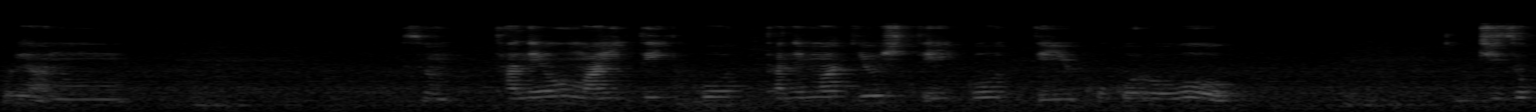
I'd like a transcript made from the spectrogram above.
これあのその種をまいていこう種まきをしていこうっていう心を持続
